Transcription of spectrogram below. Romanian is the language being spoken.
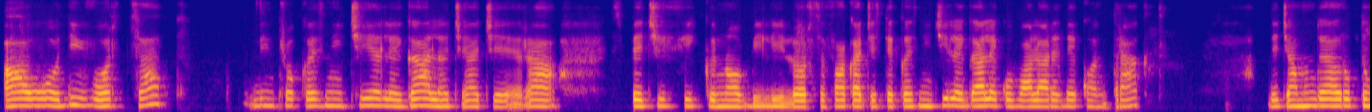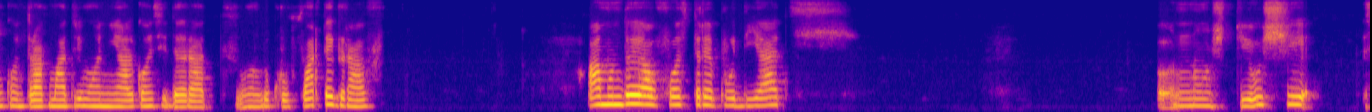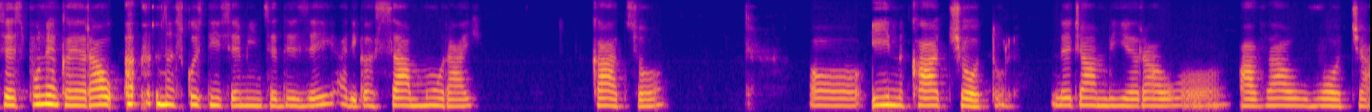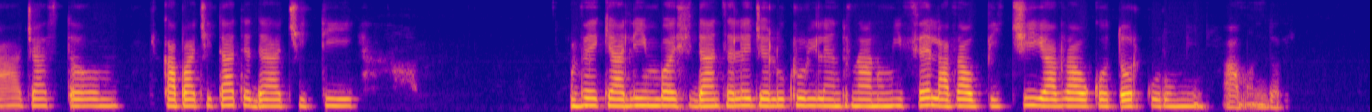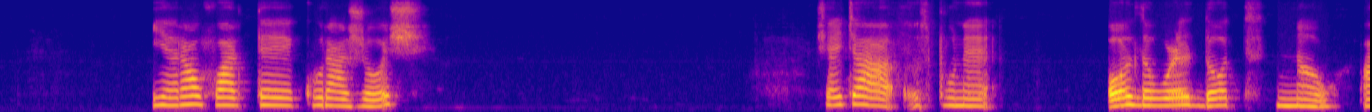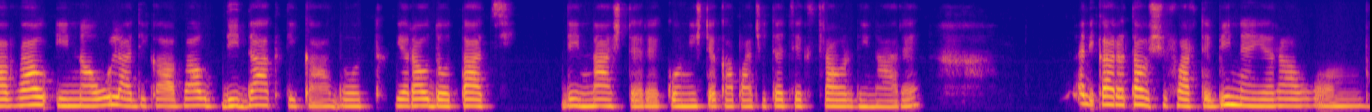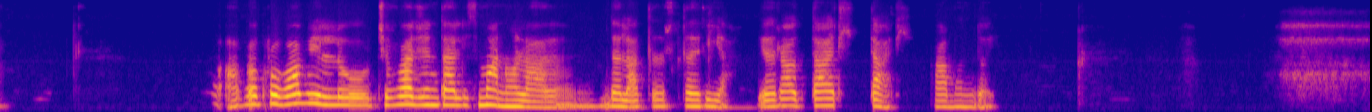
au divorțat dintr-o căsnicie legală, ceea ce era specific nobililor să facă aceste căsnicii legale cu valoare de contract. Deci amândoi au rupt un contract matrimonial considerat un lucru foarte grav. Amândoi au fost repudiați, nu știu, și se spune că erau născuți din semințe de zei, adică samurai, Cațo, Incaciotul. Deci ambii erau, aveau vocea, această capacitate de a citi vechea limbă și de a înțelege lucrurile într-un anumit fel, aveau picii, aveau cotor cu rumini, amândoi. Erau foarte curajoși Și aici spune all the world dot know. Aveau inaul, adică aveau didactica dot, erau dotați din naștere cu niște capacități extraordinare. Adică arătau și foarte bine, erau um, aveau probabil ceva gentalismanul ăla de la tărtăria. Erau tari, tari amândoi.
